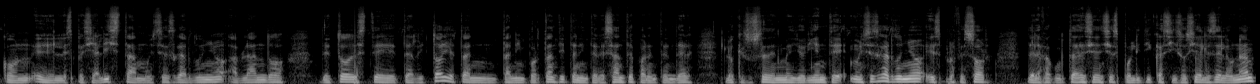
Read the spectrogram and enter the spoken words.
con el especialista Moisés Garduño hablando de todo este territorio tan, tan importante y tan interesante para entender lo que sucede en Medio Oriente. Moisés Garduño es profesor de la Facultad de Ciencias Políticas y Sociales de la UNAM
